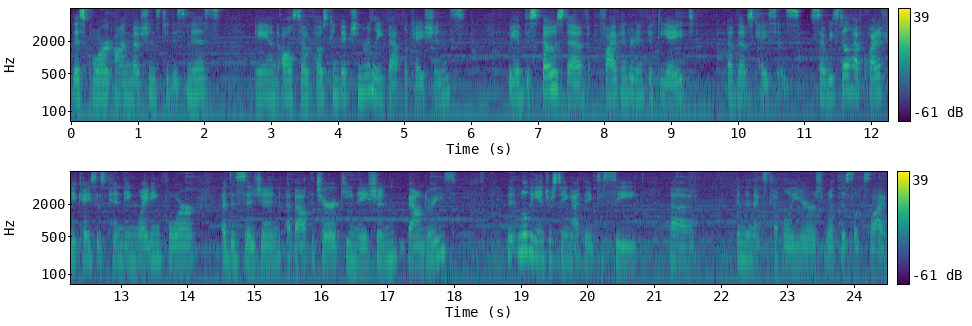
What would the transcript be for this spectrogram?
this court on motions to dismiss and also post conviction relief applications. We have disposed of 558 of those cases. So we still have quite a few cases pending, waiting for a decision about the Cherokee Nation boundaries. It will be interesting, I think, to see uh, in the next couple of years what this looks like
